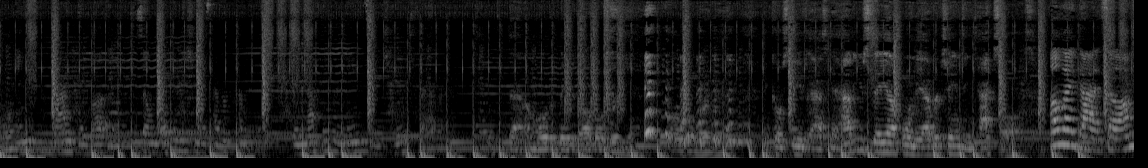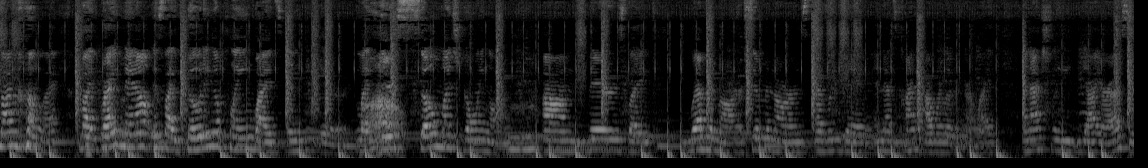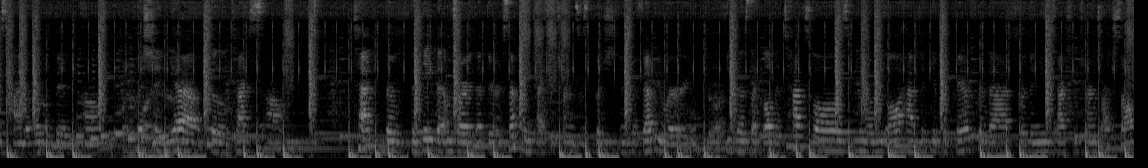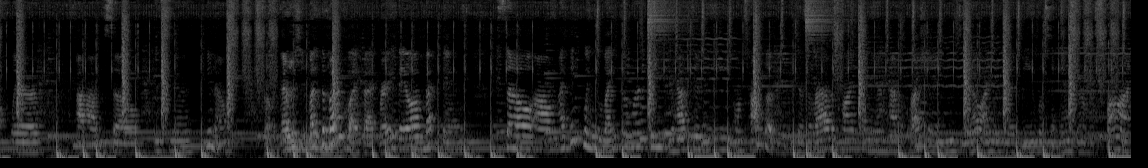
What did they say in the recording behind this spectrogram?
and you can rise above. So no condition is ever permanent, and nothing remains and change forever. that I'm motivated all over again. all over again. And Coach Steve's asking, how do you stay up on the ever-changing tax laws? Oh my god, so I'm not gonna lie. Like right now, it's like building a plane while it's in the air. Like Wow. there's so much going on. Mhm. Um, there's like webinars, seminars every day, and that's kind of how we're living our life. And actually, the IRS is kind of a little bit um, pushing, yeah. So tax, um, tax, the, the date that I'm sorry that they're accepting tax returns is pushed into February because like all the tax laws, you know, we all have to get prepared for that for the new tax returns, our software. Um, so it's you know, Kinda every, crazy, like the butterfly effect, right? They all affect things. So um, I think when you like the work, you have to be on top of it because if I have a client come in and have a question and you know I need to be able to answer and respond,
